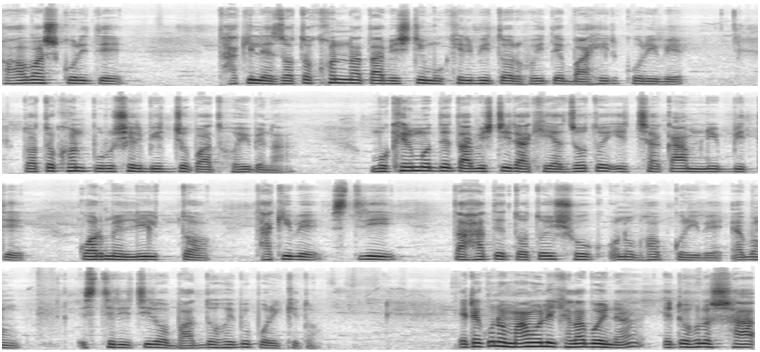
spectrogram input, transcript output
সহবাস করিতে থাকিলে যতক্ষণ না তাবিজটি মুখের ভিতর হইতে বাহির করিবে, ততক্ষণ পুরুষের বীর্যপাত হইবে না। মুখের মধ্যে তাবিজটি রাখিয়া যত ইচ্ছা কাম নিবৃত্তে কর্মে লিপ্ত থাকিবে, স্ত্রী তাহাতে ততই সুখ অনুভব করিবে এবং স্ত্রী চির বাধ্য হইবে পরীক্ষিত। এটা কোনো মামুলি খেলা বই না, এটা হলো শাহ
